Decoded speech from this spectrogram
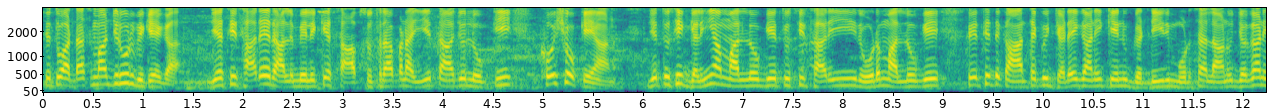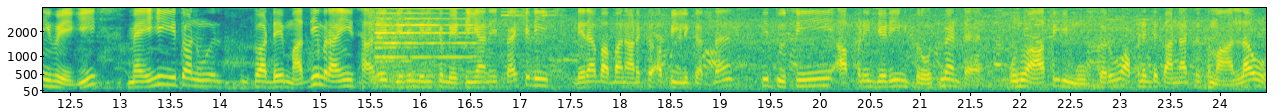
ਤੇ ਤੁਹਾਡਾ ਸਮਾਨ ਜ਼ਰੂਰ ਵਿਕੇਗਾ। ਜੇ ਅਸੀਂ ਸਾਰੇ ਰਲ ਮਿਲ ਕੇ ਸਾਫ਼ ਸੁਥਰਾ ਬਣਾਈਏ ਤਾਂ ਜੋ ਲੋਕੀ ਖੁਸ਼ ਹੋ ਕੇ ਆਣ। ਜੇ ਤੁਸੀਂ ਗਲੀਆਂ ਮੰਨ ਲਓਗੇ, ਤੁਸੀਂ ਸਾਰੀ ਰੋਡ ਮੰਨ ਲਓਗੇ, ਫਿਰ ਇੱਥੇ ਦੁਕਾਨ ਤੇ ਕੋਈ ਚੜੇਗਾ ਨਹੀਂ ਕਿ ਇਹਨੂੰ ਗੱਡੀ, ਮੋਟਰਸਾਈਕਲ ਲਾਉਣ ਨੂੰ ਜਗ੍ਹਾ ਨਹੀਂ ਹੋਏਗੀ। ਮੈਂ ਇਹੀ ਤੁਹਾਨੂੰ, ਤੁਹਾਡੇ ਮਾਧਿਅਮ ਰਾਹੀਂ ਸਾਰੇ ਜਿਹੜੀ ਮੇਰੀ ਕਮੇਟੀਆਂ ਨੇ ਸਪੈਸ਼ਲੀ ਡੇਰਾ ਬਾਬਾ ਨਾਨਕ ਅਪੀਲ ਕਰਦਾ ਕਿ ਤੁਸੀਂ ਆਪਣੀ ਜਿਹੜੀ ਇਨਕਰੋਚਮੈਂਟ ਹੈ, ਉਹਨੂੰ ਆਪ ਹੀ ਰਿਮੂਵ ਕਰੋ, ਆਪਣੇ ਦੁਕਾਨਾਂ 'ਚ ਸਮਾਨ ਲਾਓ,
